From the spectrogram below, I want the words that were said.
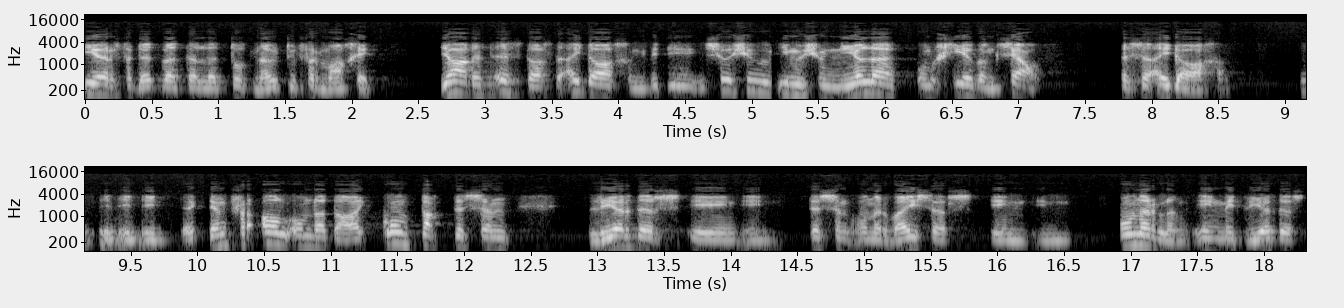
eer vir dit wat hulle tot nou toe vermag het. Ja, dit is daar's 'n uitdaging, jy weet die sosio-emosionele omgewing self is 'n uitdaging. En en, en ek dink veral omdat daai kontak tussen leerders en en tussen onderwysers en en onderling en met leerders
